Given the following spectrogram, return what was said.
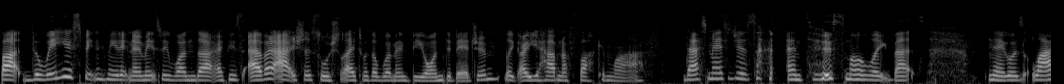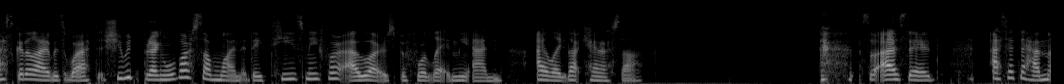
But the way he's speaking to me right now makes me wonder if he's ever actually socialised with a woman beyond the bedroom. Like, are you having a fucking laugh? This message is and two small like bits. And he goes, last girl I was with, she would bring over someone. They tease me for hours before letting me in. I like that kind of stuff. so I said, I said to him,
